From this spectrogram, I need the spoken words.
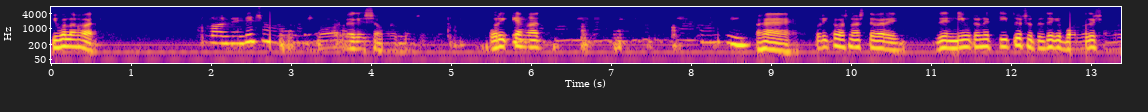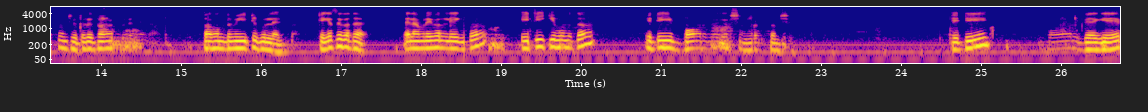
কি বলা হয়? সূত্র। ভর বেগের সংরক্ষণ সূত্র। পরীক্ষা হ্যাঁ পরীক্ষা প্রশ্ন আসতে পারে যে নিউটনের তৃতীয় সূত্র থেকে ভরবেগের সংরক্ষণ সূত্রটি প্রমাণ করে দেখাও তখন তুমি এইটুকু লিখবা। ঠিক আছে কথা? তাহলে আমরা এবার লিখব এটি কি বলতো? এটি ভরবেগের সংরক্ষণ সূত্র। এটি ভরবেগের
